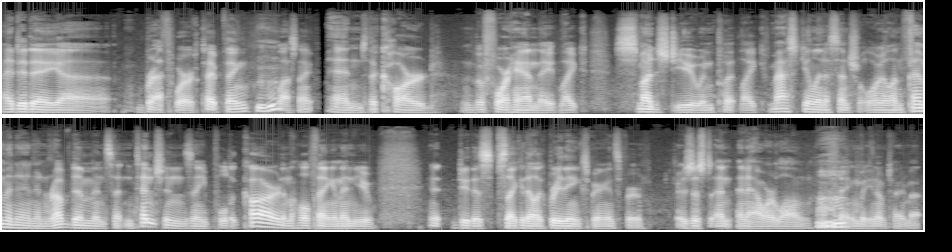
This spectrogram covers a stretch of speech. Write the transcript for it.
I did a uh, breath work type thing mm-hmm. last night, and the card beforehand they like smudged you and put like masculine essential oil and feminine and rubbed them and set intentions and you pulled a card and the whole thing and then you do this psychedelic breathing experience for it was just an, an hour long uh-huh. thing but you know what i'm talking about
